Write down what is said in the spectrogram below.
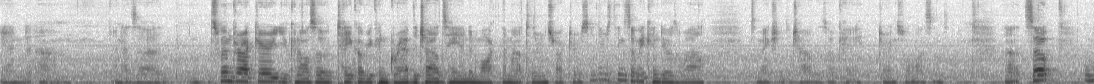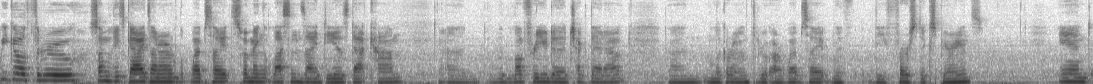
And um, and as a swim director, you can also take over. You can grab the child's hand and walk them out to their instructor. So there's things that we can do as well to make sure the child is okay during swim lessons. Uh, so we go through some of these guides on our website, swimminglessonsideas.com. Uh, would love for you to check that out and look around through our website with the first experience. And,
